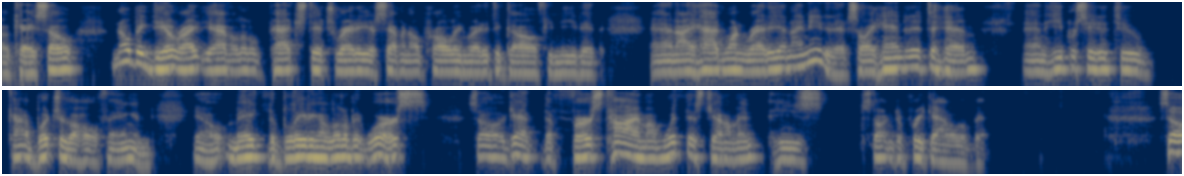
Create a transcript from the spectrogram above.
Okay, so no big deal, right? You have a little patch stitch ready, a 7-0 Prolene ready to go if you need it and I had one ready and I needed it. So I handed it to him and he proceeded to kind of butcher the whole thing and, you know, make the bleeding a little bit worse. So again, the first time I'm with this gentleman, he's starting to freak out a little bit. So,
